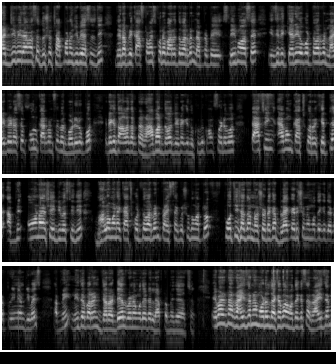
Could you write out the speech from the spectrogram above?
আট জিবি র্যাম আছে, দুশো ছাপ্পান্ন জিবি এসএসডি যেটা আপনি কাস্টমাইজ করে বাড়াতে পারবেন। ল্যাপটপটি স্লিমও আছে ইজিলি ক্যারিও করতে পারবেন লাইট ওয়েট আছে ফুল কার্বন ফাইবার বডির উপর। এটা কিন্তু আলাদা একটা রাবার দেওয়া, যেটা কিন্তু খুবই কমফোর্টেবল টাচিং এবং কাজ করার ক্ষেত্রে আপনি অনায়াসে এই ডিভাইসটি দিয়ে ভালো মানে কাজ করতে পারবেন। প্রাইস থাকবে শুধুমাত্র পঁচিশ হাজার নশো টাকা। ব্ল্যাক এডিশনের মধ্যে কিন্তু একটা প্রিমিয়াম ডিভাইস আপনি নিতে পারেন, যারা ডেল ব্র্যান্ডের মধ্যে একটা ল্যাপটপ নিতে যাচ্ছেন। এবার একটা রাইজেনের মডেল দেখাবো। আমাদের কাছে রাইজেন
